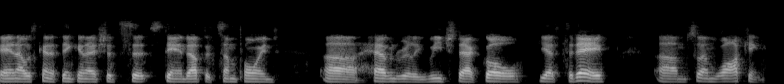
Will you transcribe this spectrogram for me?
and I was kind of thinking I should sit stand up at some point. Uh, haven't really reached that goal yet today, um, so I'm walking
